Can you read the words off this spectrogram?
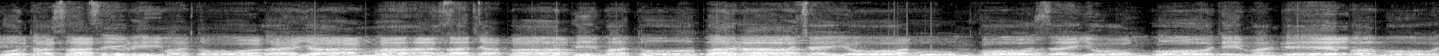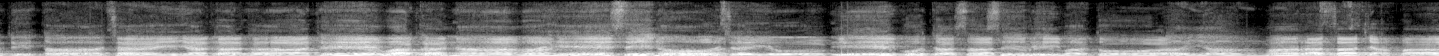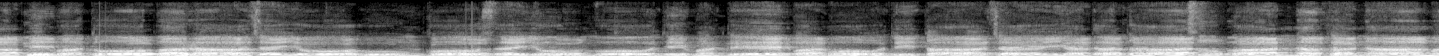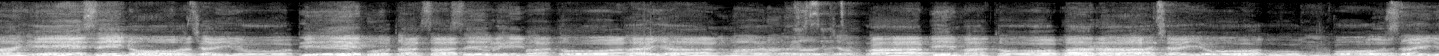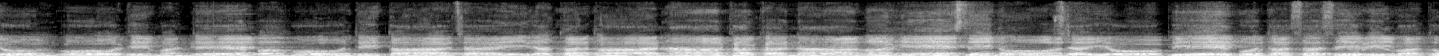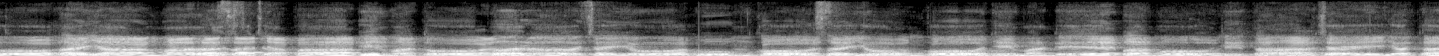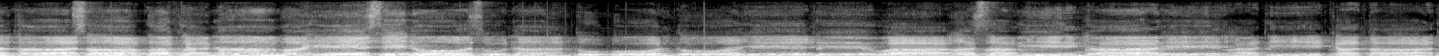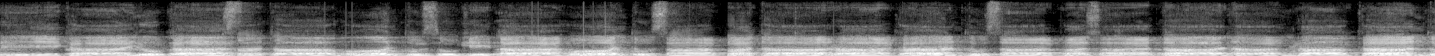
พุทธัสสะสิริมโตอายังมารัสจะปาปิมโตปราชโยบุงโคสยุมโพธิมันเดปโมทิตาชัยยตถา เทวคณามเหสิโนชโยปิพุทธัสสะสิริมโตอายังมารัสสะจปาปิมาโตปราชโยอุงโคสยโย มันเดปะโมติตาใจยยตถาสุปันนคณามเหสิโนชโยปิพุทธัสสะสิริมาโตอายังมารสจปาปิมาโตปรา โคสยุงโพธิมันเดปโมทิตาชัยยตถานาคคณามเหสิโนชัยโยปิพุทธัสสิริมโตอายังมารัสสะจปาปิมโตปราชโยอุงโคสยุงโพธิมันเดปโมทิาชัยยตถาสัพพคณามเหสิโนสุนันตุโพนโตเยเทวาอาสมิงคาเนอาทิคตาติกายุกาสตาโหนตุสุขิตาโหนตุสัพพทา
